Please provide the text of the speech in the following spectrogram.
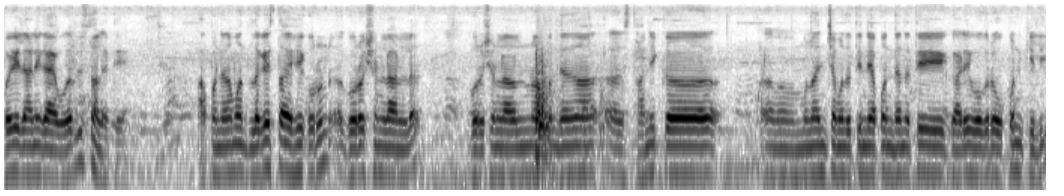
बैल आणि गाय वगैरे दिसून आले ते. आपण त्यांना मग लगेच हे करून गोरक्षणला आणलं. गोरक्षणला आणून आपण त्यांना स्थानिक मुलांच्या मदतीने आपण त्यांना ते गाडी वगैरे ओपन केली.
